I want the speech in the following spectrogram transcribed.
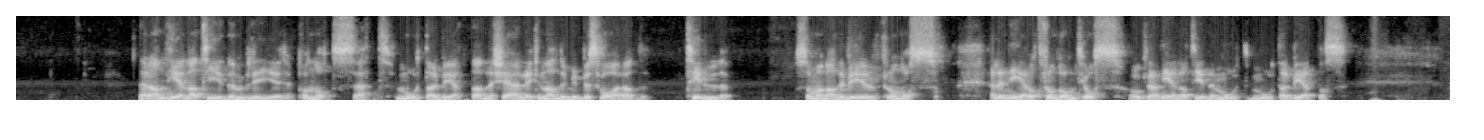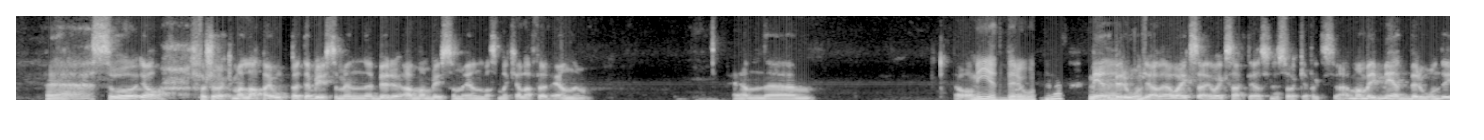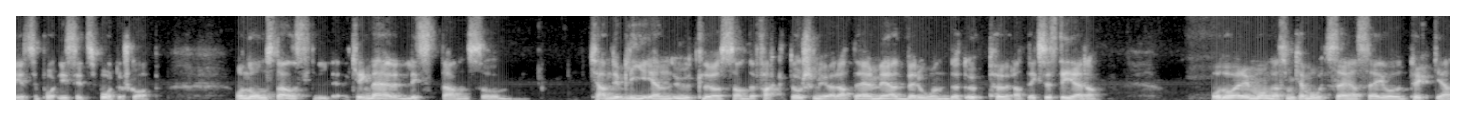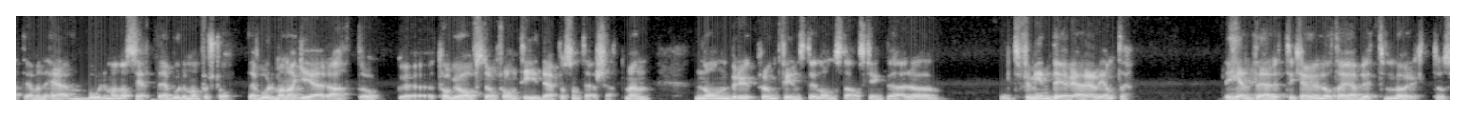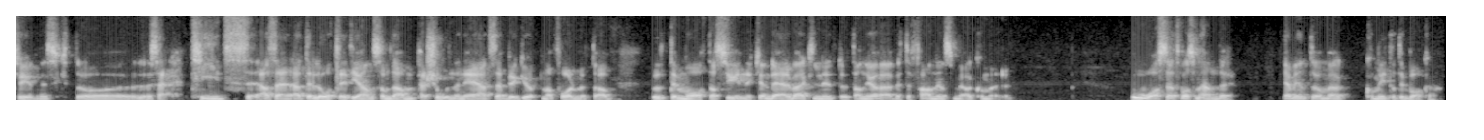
när han hela tiden blir på något sätt motarbetad, när kärleken aldrig blir besvarad till som man aldrig blir från oss, eller neråt från dem till oss och den hela tiden mot, motarbetas. Eh, så ja, försöker man lappa ihop det. Det blir som en, man blir som en, vad ska man kalla för, en, en ehm, Ja. Medberoende? Medberoende, ja. Det var exakt, det var exakt det jag skulle söka faktiskt. Man blir medberoende i, i sitt supporterskap. Och någonstans kring den här listan så kan det bli en utlösande faktor som gör att det här medberoendet upphör att existera. Och då är det många som kan motsäga sig och tycka att ja, men det här borde man ha sett, det här borde man förstått, det borde man agerat och eh, tagit avstånd från tidigare på sånt här sätt. Men någon brytpunkt finns det någonstans kring det här. För min del, jag vet inte helt ärligt, det kan ju låta jävligt mörkt och cyniskt och eh, så här, tids, alltså att det låter lite grann som den personen är, att så här, bygga upp någon form av ultimata cynikern. Det är det verkligen inte, utan jag vet inte fan ens om jag kommer, oavsett vad som händer. Jag vet inte om jag kommer hitta tillbaka.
